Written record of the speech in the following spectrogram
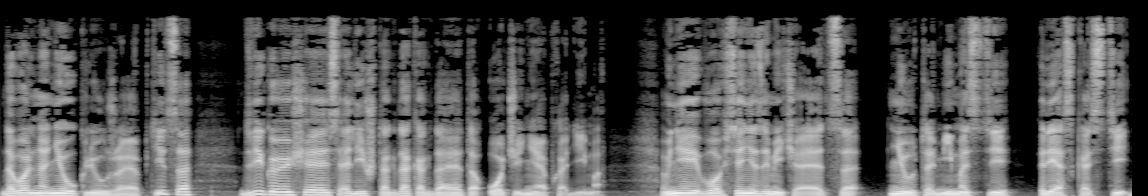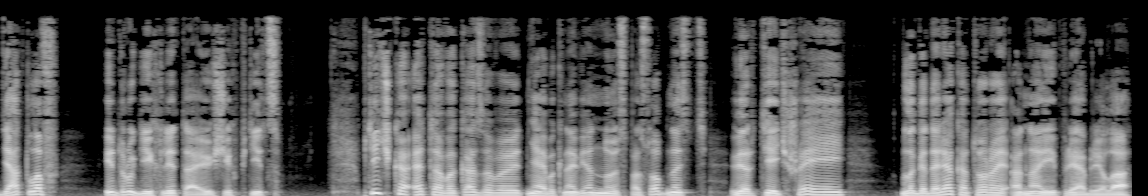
довольно неуклюжая птица, двигающаяся лишь тогда, когда это очень необходимо. В ней вовсе не замечается неутомимости, резкости дятлов и других летающих птиц. Птичка эта выказывает необыкновенную способность вертеть шеей, благодаря которой она и приобрела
